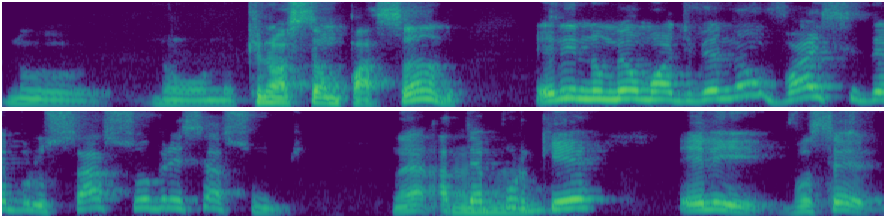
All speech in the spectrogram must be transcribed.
no, no, no, que nós estamos passando, ele, no meu modo de ver, não vai se debruçar sobre esse assunto. Né? Até uhum. porque ele, você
